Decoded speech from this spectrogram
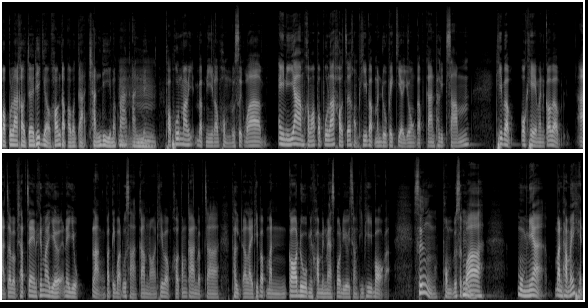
popular culture ที่เกี่ยวข้องกับอวกาศชั้นดีมากๆอันหนึ่งพอพูดมาแบบนี้แล้วผมรู้สึกว่าไอ้นิยามคำว่า popular culture ของพี่แบบมันดูไปเกี่ยวโยงกับการผลิตซ้ำที่แบบโอเคมันก็แบบอาจจะแบบชัดเจนขึ้นมาเยอะในยุคหลังปฏิวัติอุตสาหกรรมเนาะที่แบบเขาต้องการแบบจะผลิตอะไรที่แบบมันก็ดูมีความเป็น mass produce อย่างที่พี่บอกอะซึ่งผมรู้สึกว่า มุมเนี่ยมันทำให้เห็น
